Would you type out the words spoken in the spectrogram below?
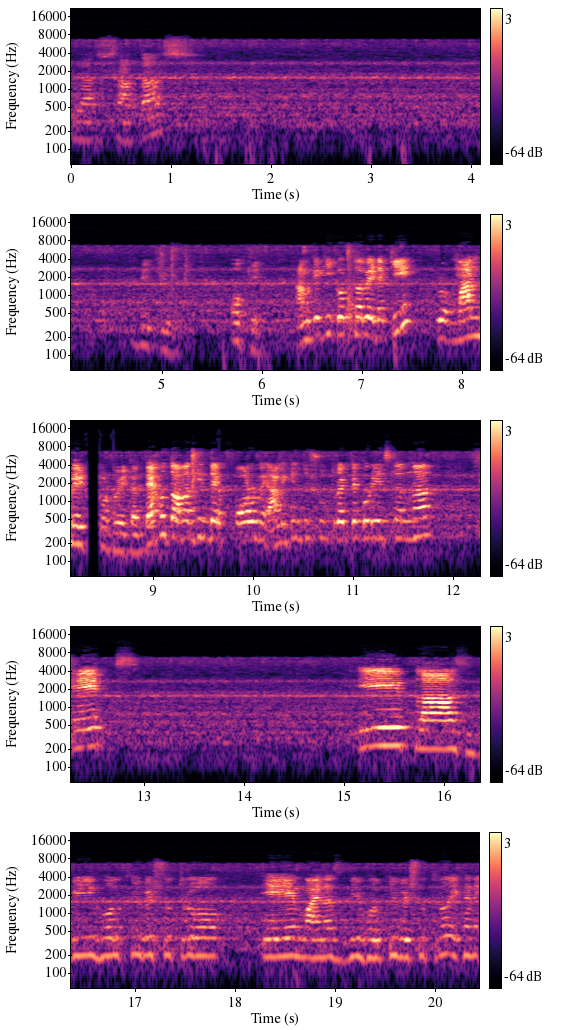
প্লাস সাতাশ বি ওকে আমাকে কি করতে হবে? এটা কি? মান বের এটা। দেখো তো, আমার কিন্তু ফর্মে আমি কিন্তু সূত্র একটা করিয়েছিলাম না। X A plus B whole কিউবের সূত্র এ মাইনাস বি হোল কিউবের সূত্র, এখানে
